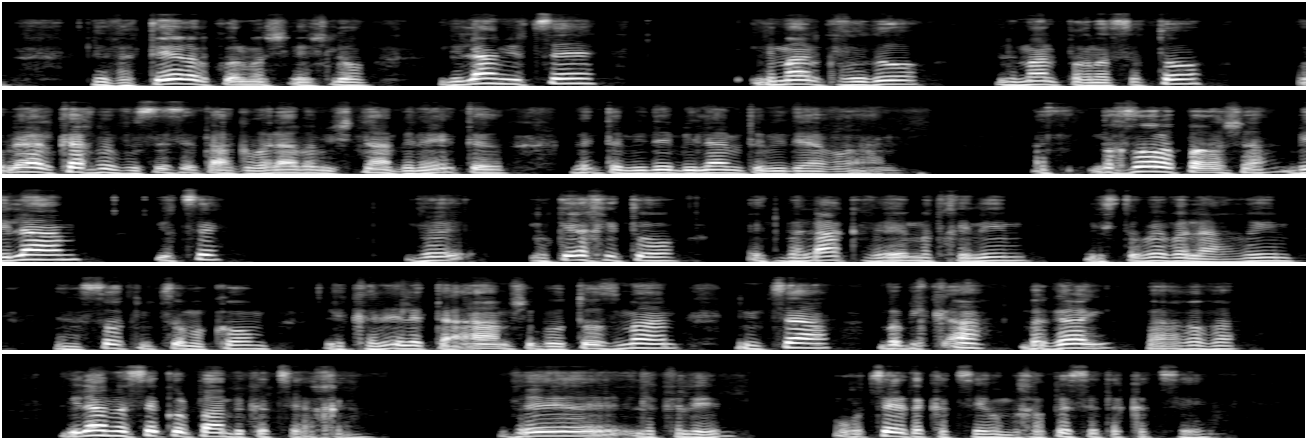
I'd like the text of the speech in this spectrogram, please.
לוותר על כל מה שיש לו, בלעם יוצא למען כבודו, למען פרנסתו, אולי על כך מבוססת ההקבלה במשנה, בין היתר, בין תלמידי בלעם לתלמידי אברהם. אז נחזור לפרשה. בלעם יוצא, ולוקח איתו את בלק, והם מתחילים להסתובב על ההרים, לנסות למצוא מקום לקלל את העם שבאותו זמן נמצא בבקעה, בגיא, בערבה. בלעם מנסה כל פעם בקצה אחר, ולקלל. הוא רוצה את הקצה, הוא מחפש את הקצה.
